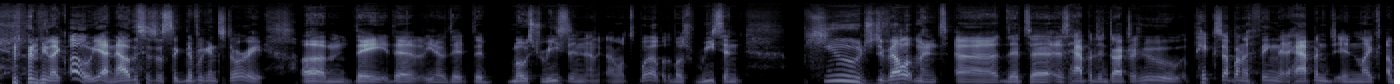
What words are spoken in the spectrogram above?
and be like, "Oh yeah, now this is a significant story." Um, they the you know the the most recent I won't spoil, but the most recent huge development uh, that uh, has happened in Doctor Who picks up on a thing that happened in like a,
